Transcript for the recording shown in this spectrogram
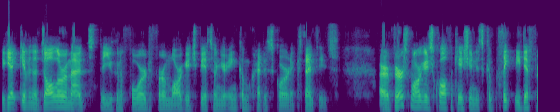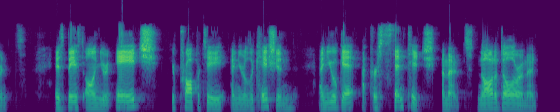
You get given a dollar amount that you can afford for a mortgage based on your income, credit score, and expenses. A reverse mortgage qualification is completely different. It's based on your age, your property, and your location, and you'll get a percentage amount, not a dollar amount.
